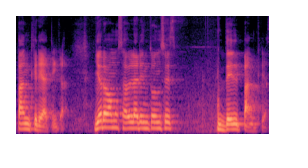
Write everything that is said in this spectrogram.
pancreática. Y ahora vamos a hablar entonces del páncreas.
